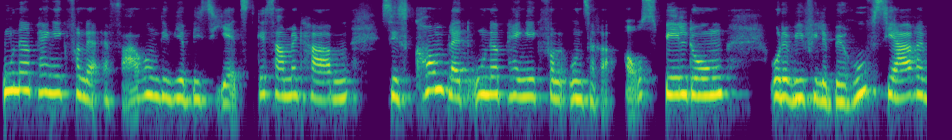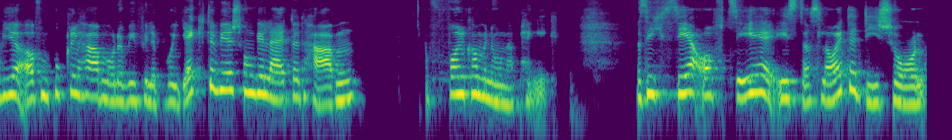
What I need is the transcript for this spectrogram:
unabhängig von der Erfahrung, die wir bis jetzt gesammelt haben. Es ist komplett unabhängig von unserer Ausbildung oder wie viele Berufsjahre wir auf dem Buckel haben oder wie viele Projekte wir schon geleitet haben. Vollkommen unabhängig. Was ich sehr oft sehe, ist, dass Leute, die schon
